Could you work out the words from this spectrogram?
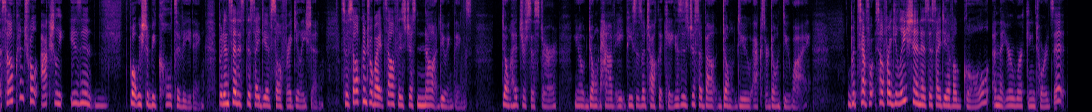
self-control actually isn't what we should be cultivating but instead it's this idea of self-regulation. So self-control by itself is just not doing things. Don't hit your sister you know don't have eight pieces of chocolate cake. This is just about don't do x or don't do y but self self regulation is this idea of a goal and that you're working towards it.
